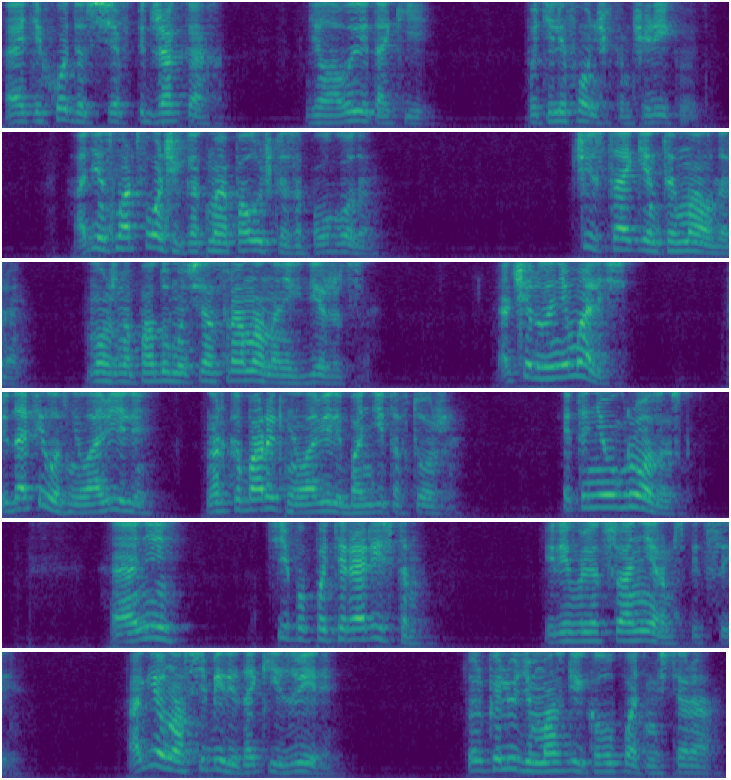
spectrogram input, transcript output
А эти ходят все в пиджаках. Деловые такие. По телефончикам чирикают. Один смартфончик, как моя получка за полгода. Чисто агенты Малдера. Можно подумать, вся страна на них держится. А чем занимались? Педофилов не ловили, наркобарык не ловили, бандитов тоже. Это не угрозыск. А они типа по террористам и революционерам спецы. А где у нас в Сибири такие звери? Только людям мозги колупать мастера.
